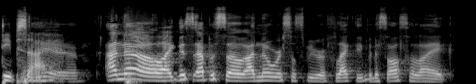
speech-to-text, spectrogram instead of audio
Deep sigh. Yeah. I know, like this episode, I know we're supposed to be reflecting, but it's also like,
